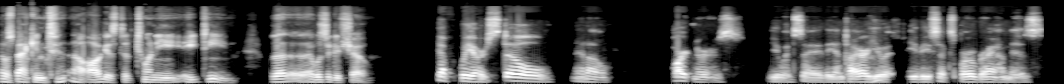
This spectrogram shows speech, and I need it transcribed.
That was back in t- uh, August of 2018. That, that was a good show. Yep, we are still, you know, partners. You would say the entire mm-hmm. USGV6 program is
